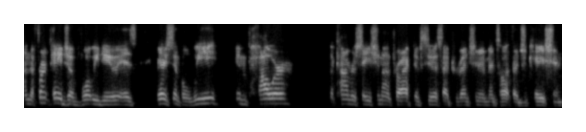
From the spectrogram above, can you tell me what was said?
on the front page of what we do is very simple. We empower the conversation on proactive suicide prevention and mental health education,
